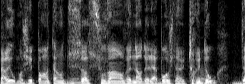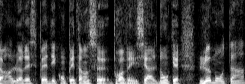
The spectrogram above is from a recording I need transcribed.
Mario, moi, j'ai pas entendu ça souvent venant de la bouche d'un Trudeau dans le respect des compétences euh, provinciales. Donc, euh, le montant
